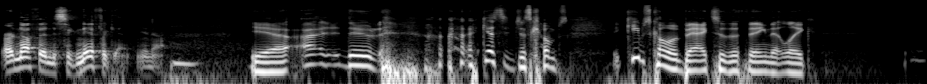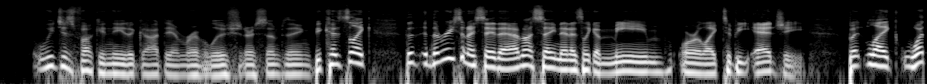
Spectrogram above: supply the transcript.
or nothing significant. You know. Yeah, I, dude. I guess it just comes. It keeps coming back to the thing that like we just fucking need a goddamn revolution or something. Because like the the reason I say that, I'm not saying that as like a meme or like to be edgy, but like what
